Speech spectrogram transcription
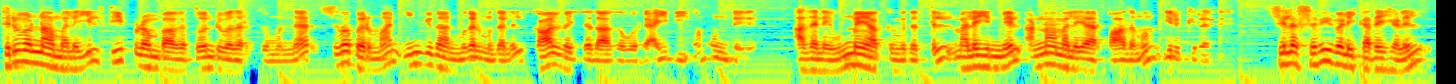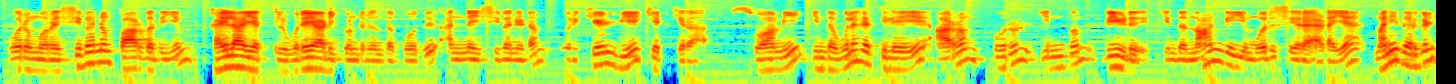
திருவண்ணாமலையில் தீப்புழம்பாக தோன்றுவதற்கு முன்னர் சிவபெருமான் இங்குதான் முதல் முதலில் கால் வைத்ததாக ஒரு ஐதீகம் உண்டு. அதனை உண்மையாக்கும் விதத்தில் மலையின் மேல் அண்ணாமலையார் பாதமும் இருக்கிறது. சில செவிவழி கதைகளில் ஒருமுறை சிவனும் பார்வதியும் கைலாயத்தில் உரையாடி கொண்டிருந்த போது அன்னை சிவனிடம் ஒரு கேள்வியை கேட்கிறார். சுவாமி இந்த உலகத்திலேயே அறம் பொருள் இன்பம் வீடு இந்த நான்கையும் ஒரு சேர அடைய மனிதர்கள்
